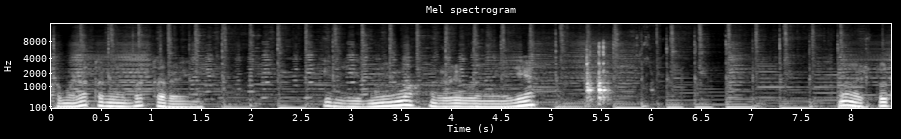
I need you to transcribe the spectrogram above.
акумуляторної батареї. Під'єднуємо, живлення є. Ну ось тут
